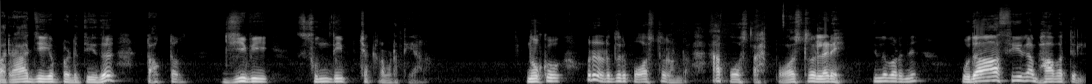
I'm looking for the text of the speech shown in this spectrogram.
പരാജയപ്പെടുത്തിയത് ഡോക്ടർ ജി വി സുന്ദീപ് ചക്രവർത്തിയാണ്. നോക്കൂ ഒരു അടുത്തൊരു പോസ്റ്റർ ഉണ്ട്. ആ പോസ്റ്റർ പോസ്റ്റർ അല്ലടേ എന്ന് പറഞ്ഞ് ഉദാസീന ഭാവത്തിൽ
